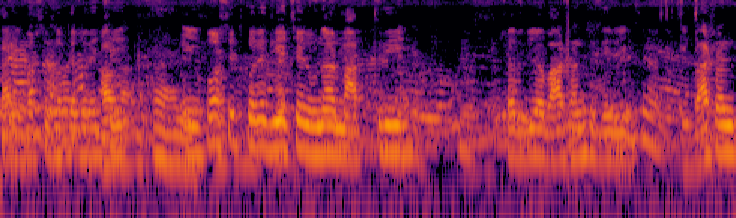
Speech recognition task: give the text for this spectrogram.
তাই উপস্থিত হতে পেরেছি। এই উপস্থিত করে দিয়েছেন উনার মাতৃ স্বর্গীয় বাসন্তী দেবী। এই বাসন্ত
